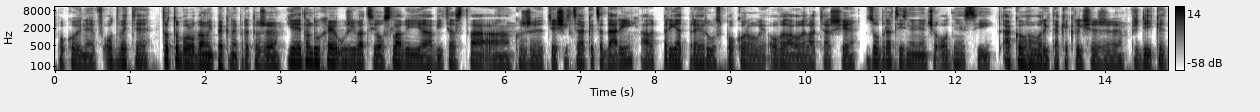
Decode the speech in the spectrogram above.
pokojne v odvete. Toto bolo veľmi pekné, pretože je jednoduché užívať si oslavy a víťazstva a akože tešiť sa, keď sa darí, ale prijať prehru s pokorou je oveľa, oveľa ťažšie. Zobrať si z nej niečo, odniesť si. Ako hovorí také kliše, že vždy, keď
